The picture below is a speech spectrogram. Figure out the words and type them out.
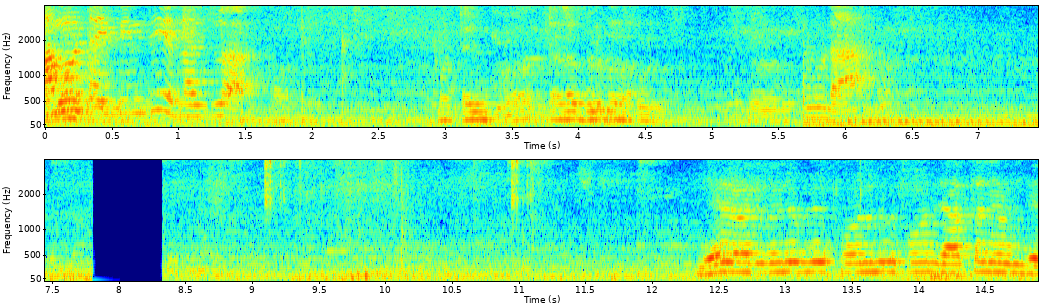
అమౌంట్ అయిపోయింది దాంట్లో. కూడా. నేను వాటి పోయినప్పుడు ఫోన్ మీద ఫోన్ చేస్తానే ఉంది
